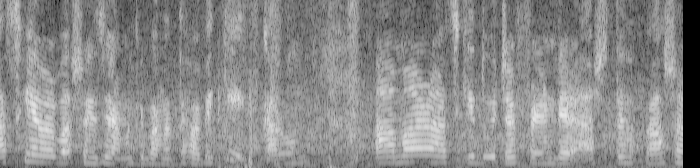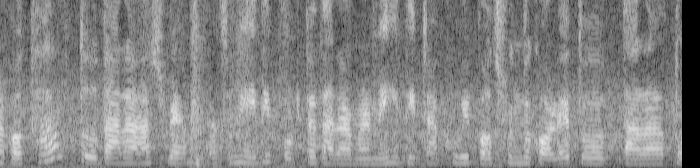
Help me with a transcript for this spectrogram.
আজকে আমার বাসায় যে আমাকে বানাতে হবে কেক, কারণ আমার আজকে দুইটা ফ্রেন্ডের আসতে, আসার কথা, তো তারা আসবে আমার কাছে মেহেদি পড়তে। তারা আমার মেহেদিটা খুবই পছন্দ করে, তো তারা তো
